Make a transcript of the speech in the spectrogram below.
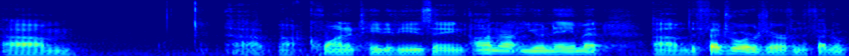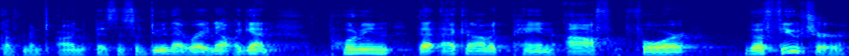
um, uh, uh, quantitative easing, on uh, you name it. Um, the Federal Reserve and the federal government are in the business of doing that right now. Again, putting that economic pain off for the future.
